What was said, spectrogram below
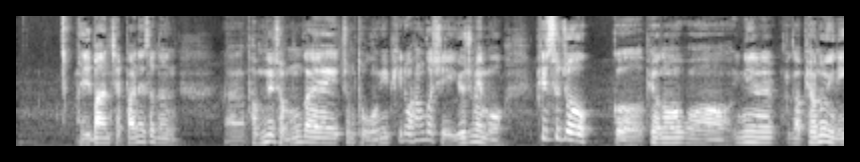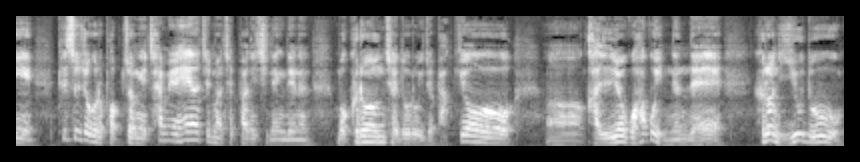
일반 재판에서는 어, 법률 전문가의 좀 도움이 필요한 것이 요즘에 뭐 필수적 그 변호인을 그러니까 변호인이 필수적으로 법정에 참여해야지만 재판이 진행되는 뭐 그런 제도로 이제 바뀌어 어, 가려고 하고 있는데 그런 이유도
